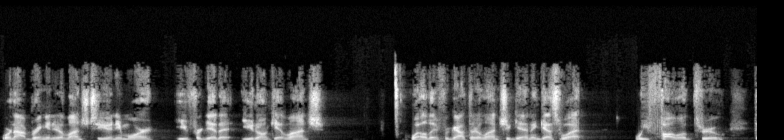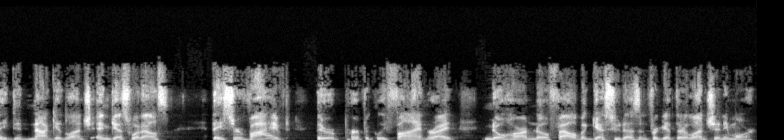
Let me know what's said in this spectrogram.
we're not bringing your lunch to you anymore. You forget it. You don't get lunch. Well, they forgot their lunch again. And guess what? We followed through. They did not get lunch. And guess what else? They survived. They were perfectly fine, right? No harm, no foul. But guess who doesn't forget their lunch anymore?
